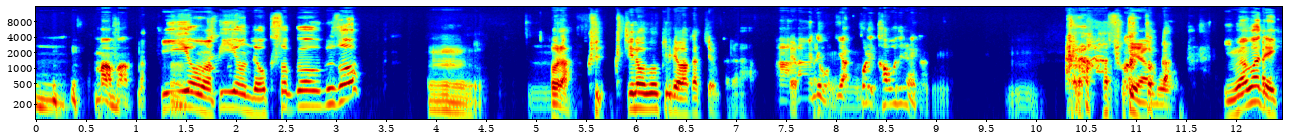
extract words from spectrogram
うん。まあまあ。まあ、ピーヨンはピーヨンで憶測を生むぞ。うん。うんほら、く口の動きで分かっちゃうから。ああ、でも、いや、これ顔出ないから。うんいや、もう、今まで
